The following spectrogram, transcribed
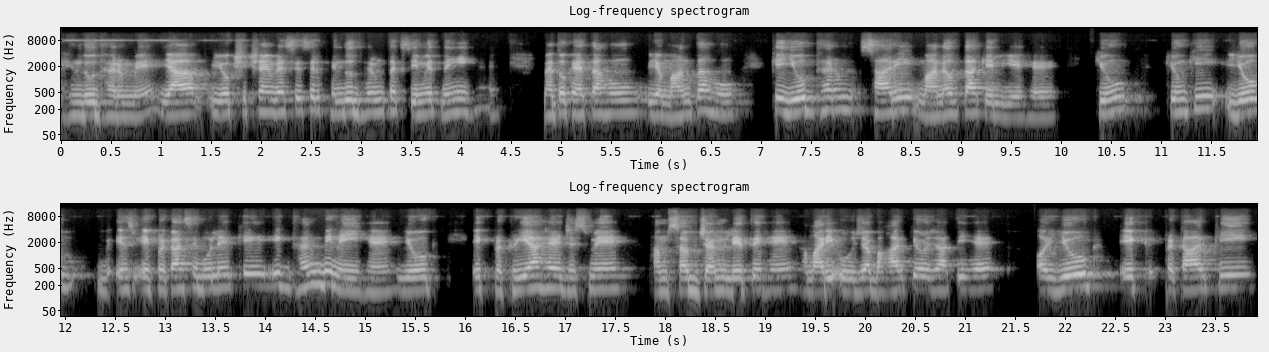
हिंदू धर्म में, या योग शिक्षाएँ वैसे सिर्फ़ हिंदू धर्म तक सीमित नहीं है। मैं तो कहता हूँ, या मानता हूँ, कि योग धर्म सारी मानवता के लिए है। क्यों? क्योंकि योग इस एक प्रकार से बोले कि एक धर्म भी नहीं है। योग एक प्रक्रिया है जिसमें हम सब जन्म लेते हैं, हमारी ऊर्जा बाहर की ओर जाती है, और योग एक प्रकार की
